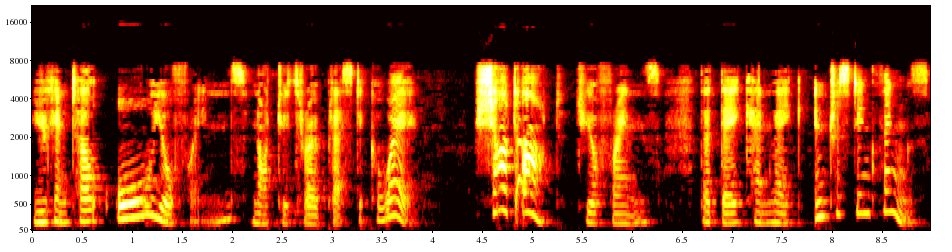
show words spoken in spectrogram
You can tell all your friends not to throw plastic away. Shout out to your friends that they can make interesting things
